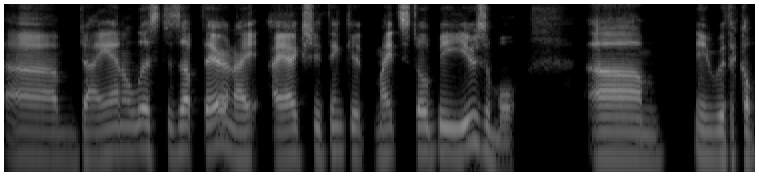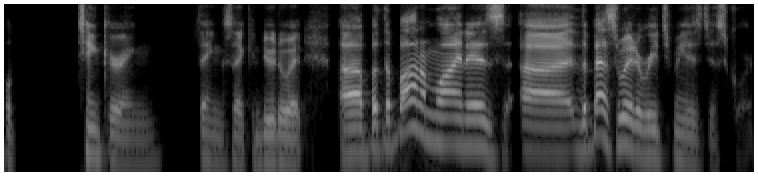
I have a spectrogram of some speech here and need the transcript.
um diana list is up there and i i actually think it might still be usable um maybe with a couple tinkering things i can do to it uh but the bottom line is uh the best way to reach me is discord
